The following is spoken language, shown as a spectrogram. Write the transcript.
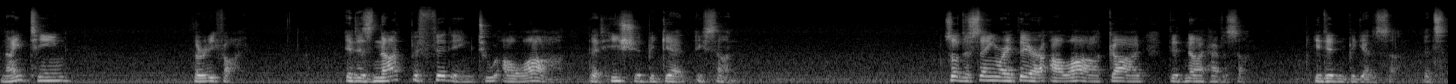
1935. It is not befitting to Allah that he should beget a son. So they're saying right there, Allah, God, did not have a son. He didn't beget a son. It's,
